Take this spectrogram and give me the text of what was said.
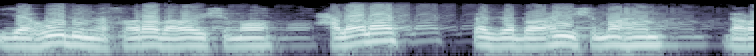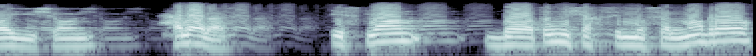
یهود و نصارا برای شما حلال است و ذبایح شما هم برای ایشان حلال است. اسلام باطن شخص مسلمان را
